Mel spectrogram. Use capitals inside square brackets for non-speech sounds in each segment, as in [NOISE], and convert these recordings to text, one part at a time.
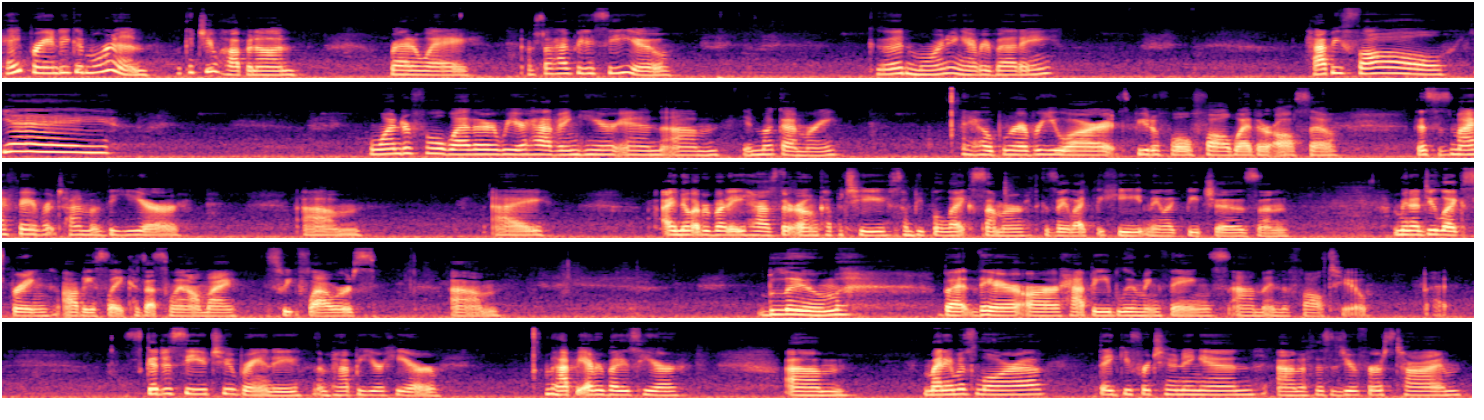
Hey, Brandy, good morning. Look at you hopping on right away. I'm so happy to see you. Good morning, everybody. Happy fall. Yay! Wonderful weather we are having here in, um, in Montgomery. I hope wherever you are, it's beautiful fall weather also. This is my favorite time of the year. Um, I I know everybody has their own cup of tea. Some people like summer because they like the heat and they like beaches. And I mean, I do like spring, obviously, because that's when all my sweet flowers um, bloom. But there are happy blooming things um, in the fall too. But it's good to see you too, Brandy. I'm happy you're here. I'm happy everybody's here. Um, my name is Laura. Thank you for tuning in. Um, if this is your first time,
